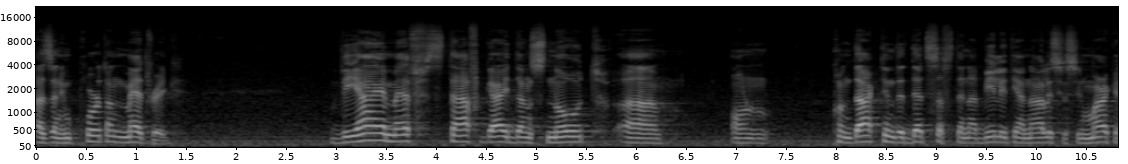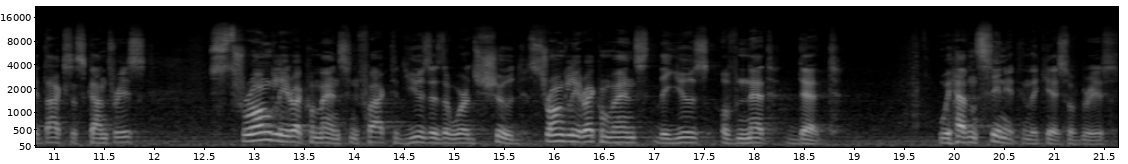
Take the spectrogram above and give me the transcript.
as an important metric. The IMF staff guidance note uh, on conducting the debt sustainability analysis in market access countries strongly recommends, in fact, it uses the word should, strongly recommends the use of net debt. We haven't seen it in the case of Greece.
